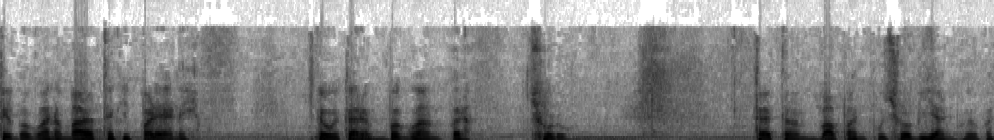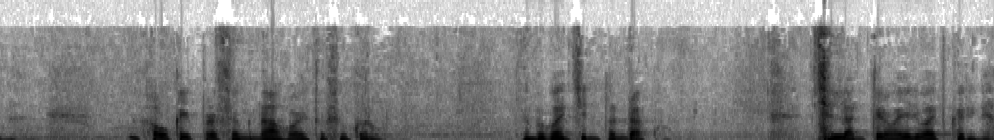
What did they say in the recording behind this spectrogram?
તે ભગવાનના માર્ગ થકી પડે નહીં. એવું તારે ભગવાન પર છોડવું ત્યારે તમે બાપાને પૂછો બીજાને પૂછો પણ આવો કઈ પ્રસંગ ના હોય તો શું કરવું ભગવાન ચિંતન રાખવું છેલ્લા તેરમાં એ જ વાત કરીને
